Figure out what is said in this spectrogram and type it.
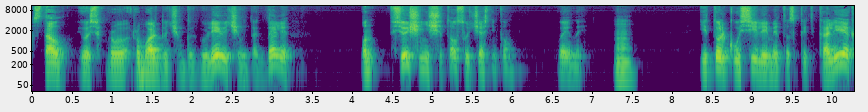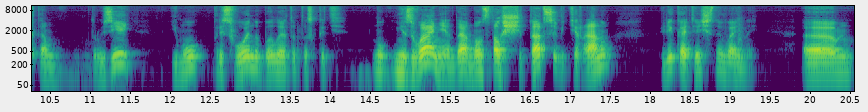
стал Иосифом Румальдовичем Григулевичем и так далее, он все еще не считался участником войны. Mm. И только усилиями, так сказать, коллег, там, друзей, ему присвоено было это, так сказать, ну, не звание, да, но он стал считаться ветераном Великой Отечественной войны. Эм,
